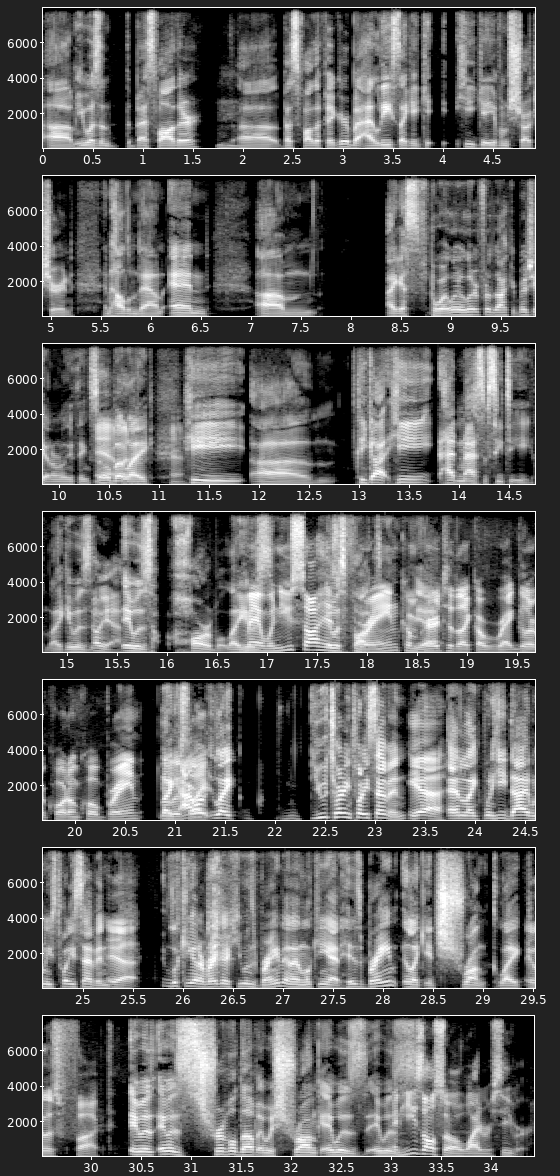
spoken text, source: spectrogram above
Um, he wasn't the best father, uh, best father figure, but at least like it, he gave him structure and, and held him down. And um, I guess spoiler alert for the documentary. I don't really think so, Yeah, but whatever. like Yeah. he um, he got he had massive CTE. Like it was Oh, yeah. it was horrible. Like it Man, was- when you saw it his was fucked. brain compared Yeah. to like a regular quote unquote brain, it like was our, like, like you turning twenty seven, Yeah. and like when he died when he's twenty seven, Yeah. looking at a regular human's brain and then looking at his brain, like it shrunk. Like it was fucked. it was it was shriveled up. It was shrunk. It was it was And he's also a wide receiver.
